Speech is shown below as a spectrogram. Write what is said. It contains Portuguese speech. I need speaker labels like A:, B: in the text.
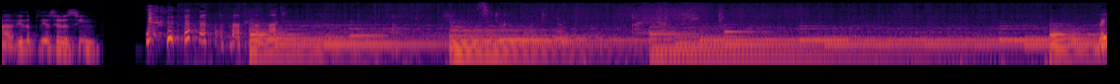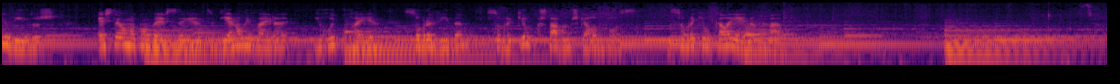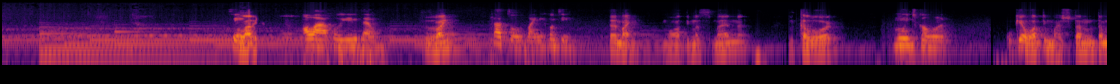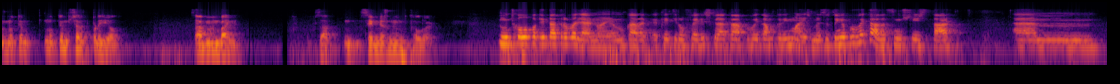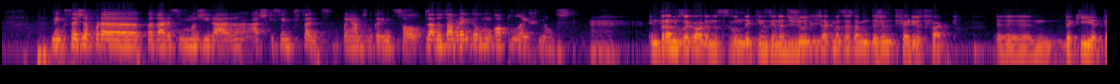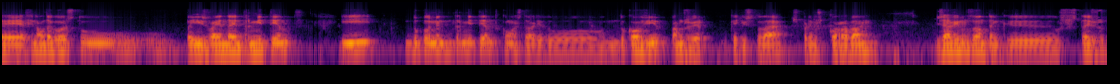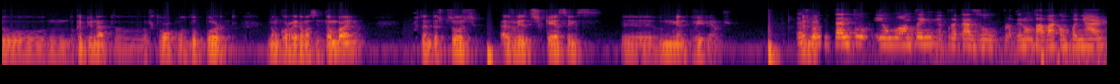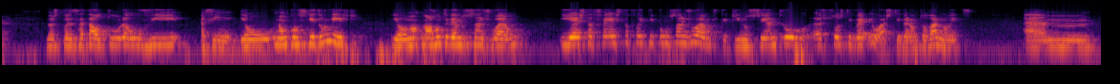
A: Pá, a vida podia ser assim.
B: Bem-vindos. Esta é uma conversa entre Diana Oliveira e Rui Correia sobre a vida, sobre aquilo que gostávamos que ela fosse e sobre aquilo que ela é, na verdade. Sim.
A: Olá, Diana.
B: Olá, Rui, então.
A: Tudo bem?
B: Está tudo bem, e contigo?
A: Também. Uma ótima semana de calor.
B: Muito calor.
A: O que é ótimo, acho que estamos no tempo, no tempo certo para ele. Sabe-me bem. Apesar de ser mesmo muito calor.
B: Muito calor para quem está a trabalhar, não é? Um bocado a quem tirou férias, se calhar está a aproveitar um bocadinho mais, mas eu tenho aproveitado assim os fins de tarde. Ahm, nem que seja para, para dar assim uma girada, acho que isso é importante, apanharmos um bocadinho de sol, apesar de eu estar branca como um copo de leite, mas
A: Entramos agora na segunda quinzena de julho e já começa a estar muita gente de férias, de facto. Uh, daqui até a final de agosto o país vai andar intermitente e duplamente intermitente com a história do, do Covid. Vamos ver o que é que isto dá, esperemos que corra bem. Já vimos ontem que os festejos do, do campeonato do Futebol Clube do Porto não correram assim tão bem. Portanto, as pessoas às vezes esquecem-se uh, do momento que vivemos. Mas
B: no entanto, eu ontem, por acaso, pronto, eu não estava a acompanhar, mas depois a certa altura ouvi, assim, eu não consegui dormir. Eu não- nós não tivemos o São João e esta festa foi tipo um São João, porque aqui no centro as pessoas tiveram, eu acho que tiveram toda a noite. Ahm,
